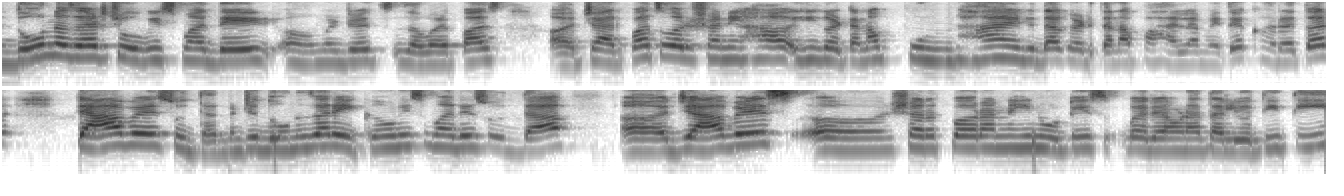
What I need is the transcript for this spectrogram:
दोन हजार चोवीसमध्ये म्हणजेच जवळपास चार पाच वर्षांनी हा ही घटना पुन्हा एकदा घडताना पाहायला मिळते. खरं तर त्यावेळेस सुद्धा म्हणजे दोन हजार एकोणीसमध्ये सुद्धा ज्यावेळेस शरद पवारांना ही नोटीस बजावण्यात आली होती ती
